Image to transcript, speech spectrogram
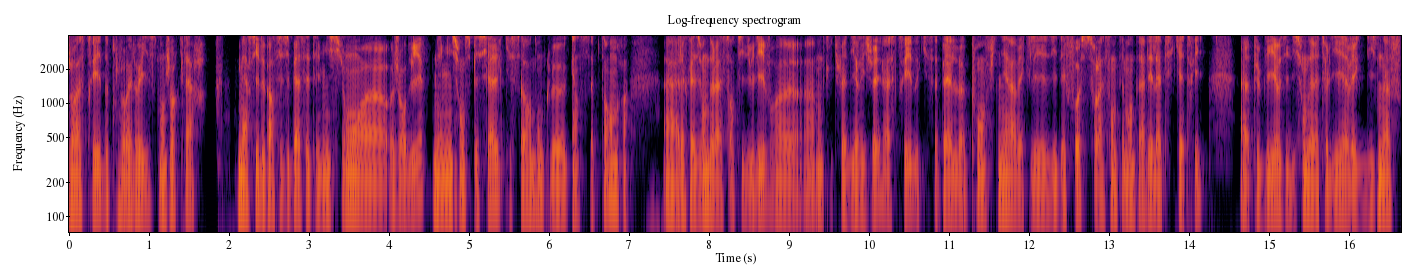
Bonjour Astrid, bonjour Héloïse, bonjour Claire. Merci de participer à cette émission euh, aujourd'hui, une émission spéciale qui sort donc le 15 septembre euh, à l'occasion de la sortie du livre euh, que tu as dirigé, Astrid, qui s'appelle Pour en finir avec les idées fausses sur la santé mentale et la psychiatrie, publié aux éditions de l'Atelier avec 19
